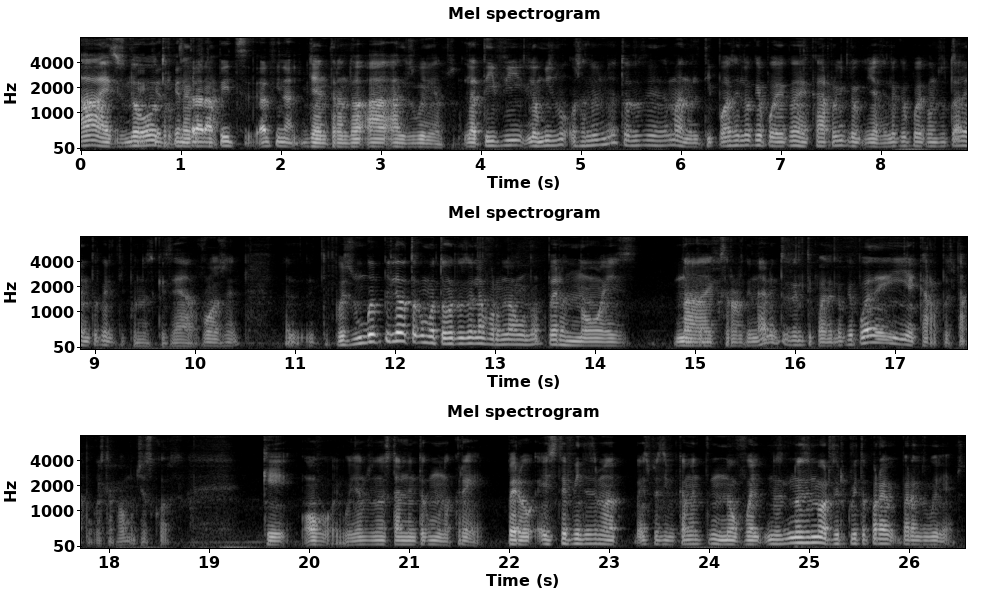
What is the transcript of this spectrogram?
ah, eso es lo otro. Que, entrar a pits al final. Ya entrando a, a los Williams. La Tiffy, lo mismo, o sea, lo mismo de todos los fines de semana. El tipo hace lo que puede con el carro y, lo, y hace lo que puede con su talento, que el tipo no es que sea Russell. El, tipo es un buen piloto como todos los de la Fórmula 1, pero no es nada extraordinario. Entonces el tipo hace lo que puede y el carro pues tampoco está para muchas cosas. Que, ojo, el Williams no es tan lento como uno cree. Pero este fin de semana específicamente no fue no, es el mejor circuito para, para los Williams.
